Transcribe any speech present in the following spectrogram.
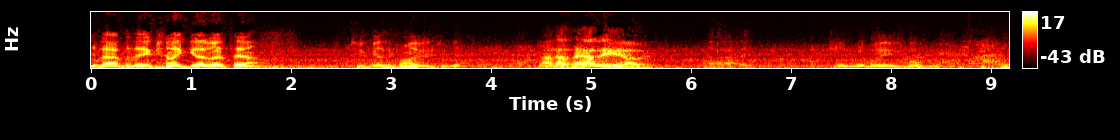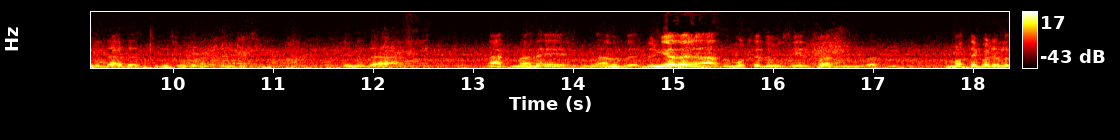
એટલે આ બધા એકસો ને અગિયાર વાર થયા. શું કે ભણાવી ભણાવ્યું શું કે દાદા થયા ને હવે. હા, બહુ એવું બહુ એની દાદા છોકરા એને તો આ આત્મા ને આનું તો દુનિયાદારી આપણે મોક્ષે જવું છે. મોતે પડેલો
